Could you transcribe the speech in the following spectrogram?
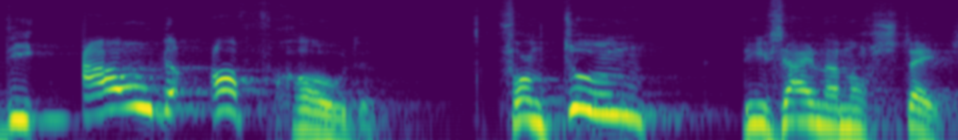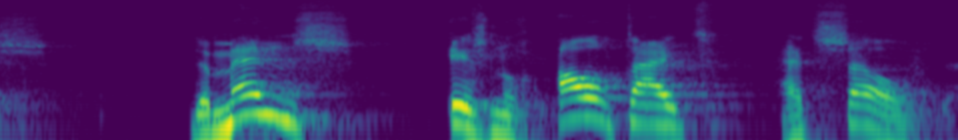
die oude afgoden van toen, die zijn er nog steeds. De mens is nog altijd hetzelfde.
